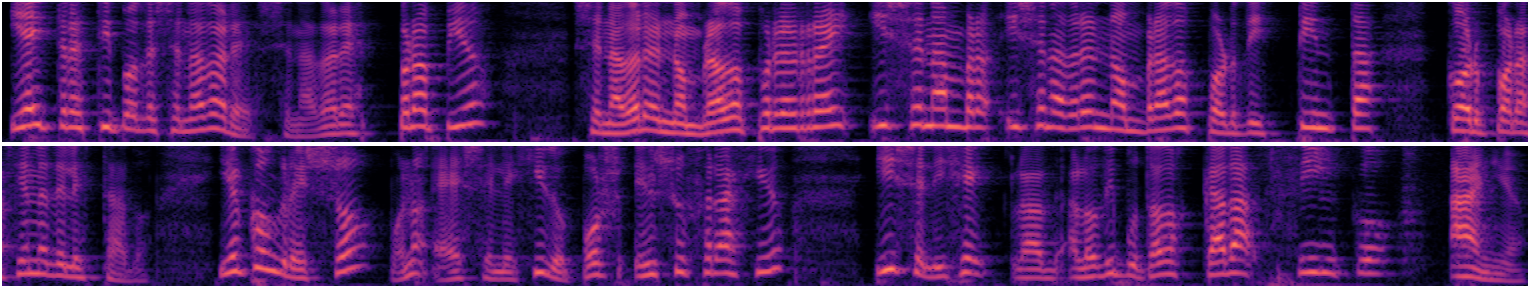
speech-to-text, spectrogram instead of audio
Y hay tres tipos de senadores. Senadores propios, senadores nombrados por el rey y, senadores nombrados por distintas corporaciones del Estado. Y el Congreso, bueno, es elegido en sufragio y se elige a los diputados cada cinco años.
